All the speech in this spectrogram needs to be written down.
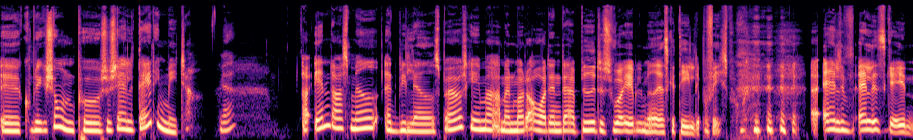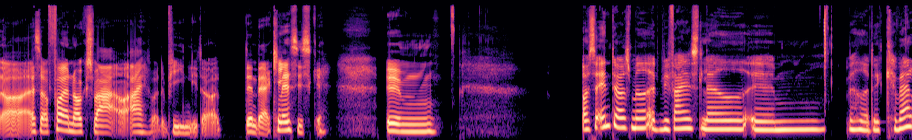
øh, kommunikationen på sociale datingmedier. Ja. Og endte også med, at vi lavede spørgeskemaer, og man måtte over den der bide det sure æble med, at jeg skal dele det på Facebook. og alle, alle skal ind, og altså, får jeg nok svar, og ej, hvor er det pinligt, og den der klassiske. Øhm, og så endte det også med, at vi faktisk lavede, øhm, hvad hedder det, kval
